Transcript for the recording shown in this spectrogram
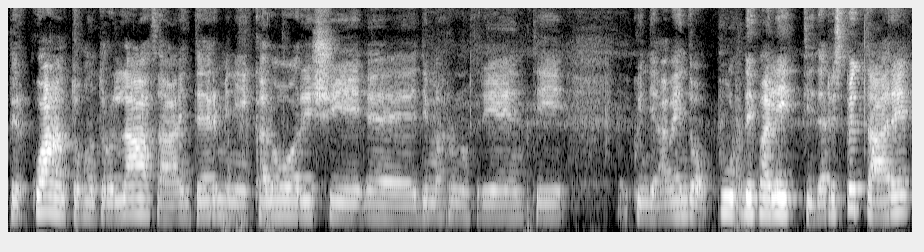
per quanto controllata in termini calorici, eh, di macronutrienti, eh, quindi avendo pur dei paletti da rispettare,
